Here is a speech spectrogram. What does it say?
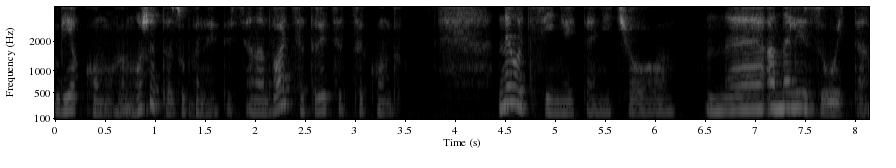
В якому ви можете зупинитися на 20-30 секунд. Не оцінюйте нічого, не аналізуйте.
